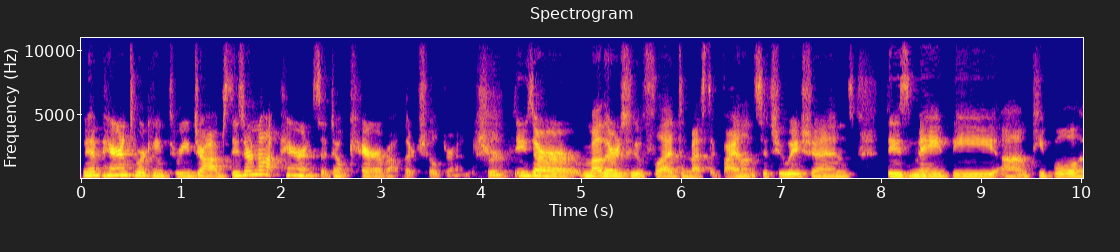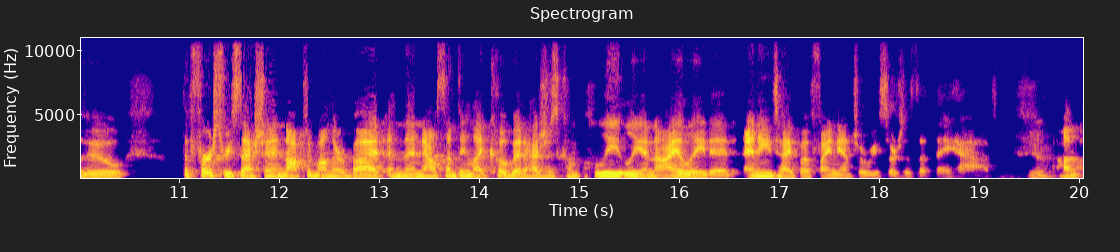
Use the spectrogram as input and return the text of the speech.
we have parents working three jobs. These are not parents that don't care about their children. Sure. These are mothers who fled domestic violence situations. These may be um, people who the first recession knocked them on their butt and then now something like covid has just completely annihilated any type of financial resources that they have yeah. Um,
